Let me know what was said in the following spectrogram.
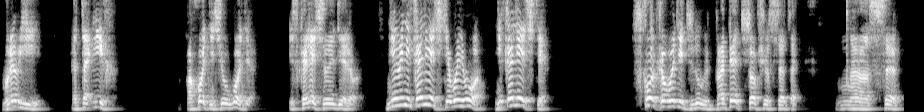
муравьи. Это их охотничьи угодья. Искалеченное дерево. Не, вы не калечьте вы его, не калечьте. Сколько водить? Ну, опять Софью с, это, с э,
